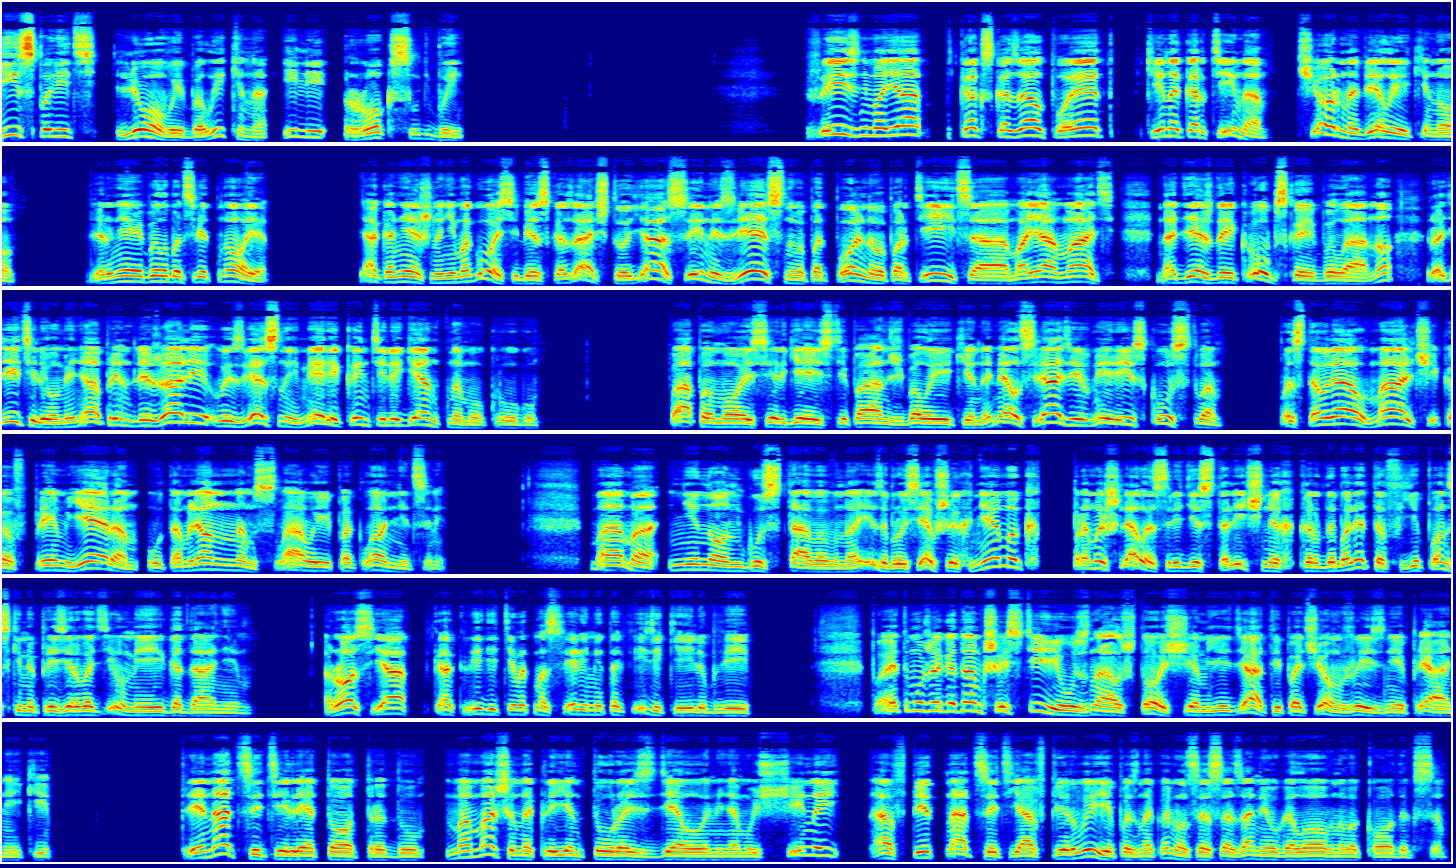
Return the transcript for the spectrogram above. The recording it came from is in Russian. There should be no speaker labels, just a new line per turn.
Исповедь Левы Балыкина или Рок судьбы. Жизнь моя, как сказал поэт, кинокартина, черно-белое кино. Вернее, было бы цветное. Я, конечно, не могу о себе сказать, что я сын известного подпольного партийца, а моя мать Надежда Крупской была, но родители у меня принадлежали в известной мере к интеллигентному кругу. Папа мой, Сергей Степанович Балыкин, имел связи в мире искусства, поставлял мальчиков премьерам, утомленным славой и поклонницами. Мама Нинон Густавовна из обрусевших немок промышляла среди столичных кардебалетов японскими презервативами и гаданием. Рос я, как видите, в атмосфере метафизики и любви. Поэтому уже годам к шести узнал, что с чем едят и почем в жизни пряники. Тринадцати лет от роду Мамашина клиентура сделала меня мужчиной, а в пятнадцать я впервые познакомился с азами Уголовного кодекса.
